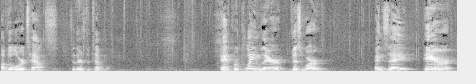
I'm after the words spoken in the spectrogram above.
of the Lord's house. So there's the temple. And proclaim there this word. And say, Hear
